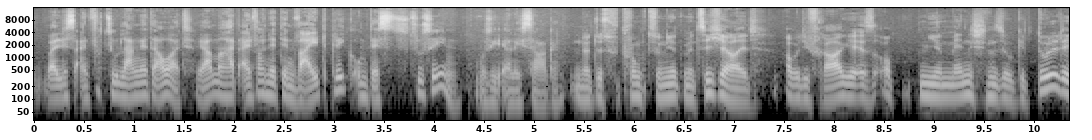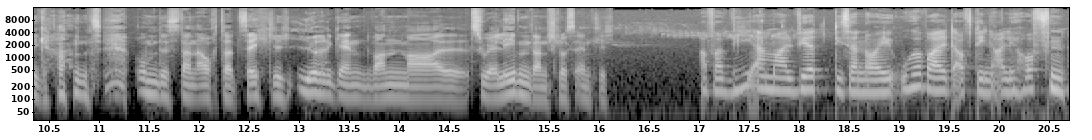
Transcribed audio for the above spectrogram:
Weil das einfach zu lange dauert. Ja, man hat einfach nicht den Weitblick, um das zu sehen, muss ich ehrlich sagen. Na, das funktioniert mit Sicherheit. Aber die Frage ist, ob wir Menschen so geduldig sind, um das dann auch tatsächlich irgendwann mal zu erleben, dann schlussendlich. Aber wie er mal wird, dieser neue Urwald, auf den alle hoffen,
